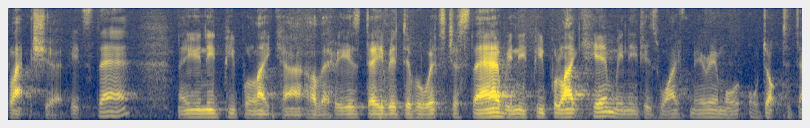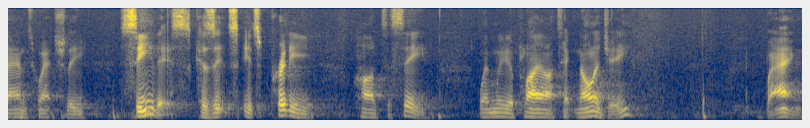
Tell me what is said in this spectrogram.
black shirt. It's there. Now you need people like, uh, oh, there he is, David Dubowitz just there. We need people like him. We need his wife Miriam or, or Dr. Dan to actually see this because it's, it's pretty hard to see. When we apply our technology, bang,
